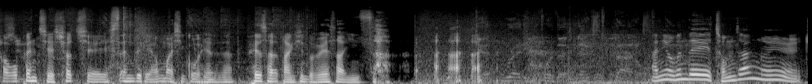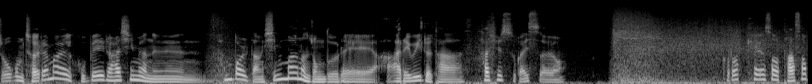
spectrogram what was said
카고 팬츠에 셔츠에 샌들이 양말 신고 있는 회사 당신도 회사 인싸. 아니요 근데 정장을 조금 저렴하게 구매를 하시면은 한 벌당 10만원 정도의 아래 위를 다 사실 수가 있어요 그렇게 해서 다섯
